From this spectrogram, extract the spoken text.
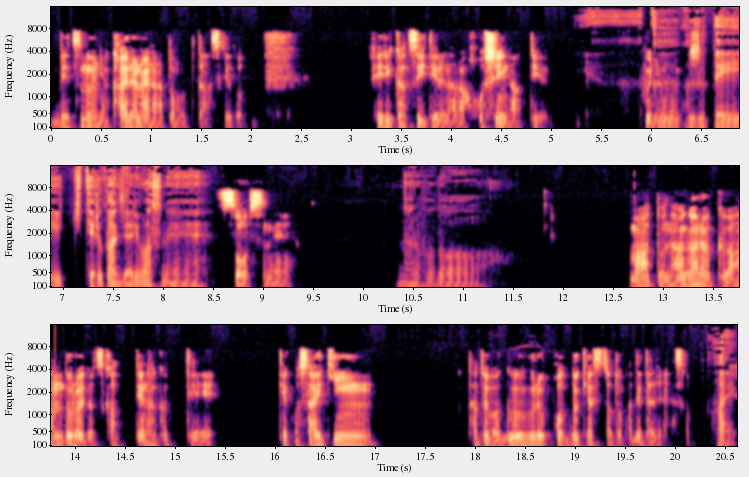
別のには変えれないなと思ってたんですけど、フェリカついてるなら欲しいなっていうふうに思いました。Google Pay 来てる感じありますね。そうですね。なるほど。まああと長らく Android 使ってなくって、結構最近、例えば Google Podcast とか出たじゃないですか。はい。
